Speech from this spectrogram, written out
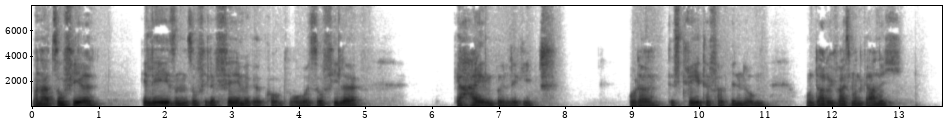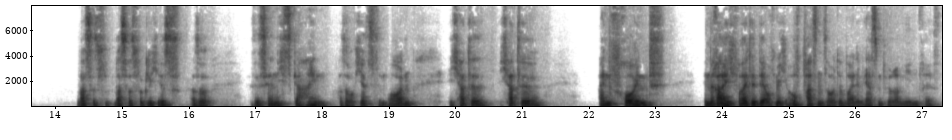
Man hat so viel gelesen, so viele Filme geguckt, wo es so viele Geheimbünde gibt oder diskrete Verbindungen. Und dadurch weiß man gar nicht, was, es, was das wirklich ist. Also es ist ja nichts geheim. Also auch jetzt im Orden. Ich hatte, ich hatte einen Freund in Reichweite, der auf mich aufpassen sollte bei dem ersten Pyramidenfest.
